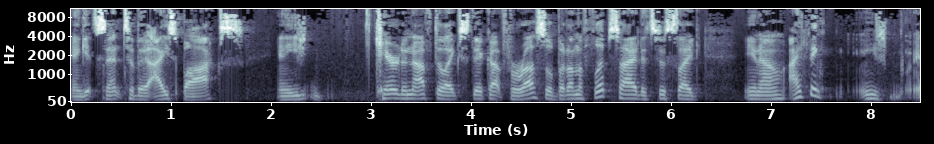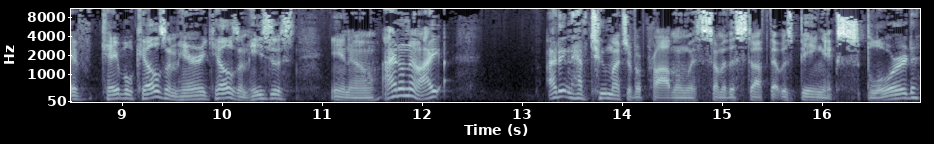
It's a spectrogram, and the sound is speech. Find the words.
and get sent to the ice box, and he cared enough to like stick up for Russell. But on the flip side, it's just like, you know, I think he's, if Cable kills him here, he kills him. He's just, you know, I don't know. I, I didn't have too much of a problem with some of the stuff that was being explored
